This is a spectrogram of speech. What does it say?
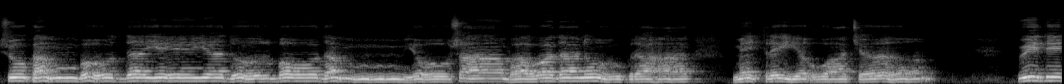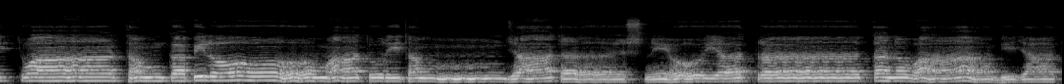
सुखं बुद्धये यदुर्बोधं योषा भवदनुग्रहात्। मैत्रेय उवाच। विदित्वार्थं कपिलो मातुरितं जातस्नेहो यत्र तन्वाभिजात।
